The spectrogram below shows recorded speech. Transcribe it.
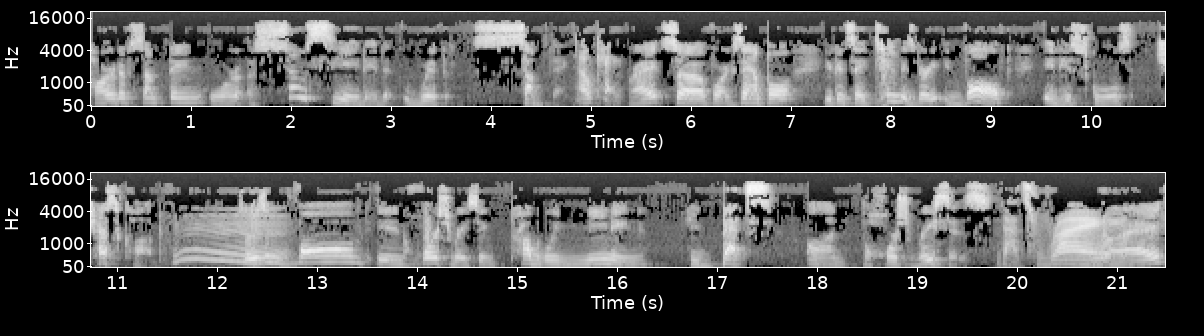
part of something or associated with something, Okay. right? So, for example, you can say Tim is very involved in his school's chess club. Hmm. So he's involved in horse racing, probably meaning he bets on the horse races, That's right. right?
